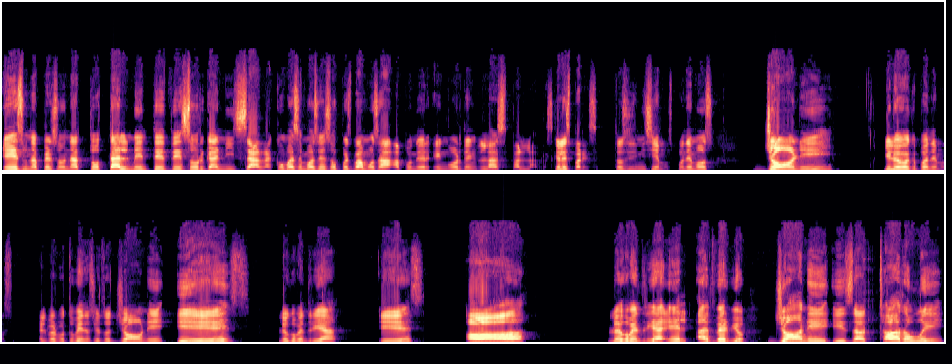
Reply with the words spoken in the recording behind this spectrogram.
es una persona totalmente desorganizada. ¿Cómo hacemos eso? Pues vamos a, poner en orden las palabras. ¿Qué les parece? Entonces iniciemos. Ponemos Johnny y luego ¿qué ponemos? El verbo to be, ¿no es cierto? Johnny is, luego vendría is, a, luego vendría el adverbio. Johnny is a totally,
